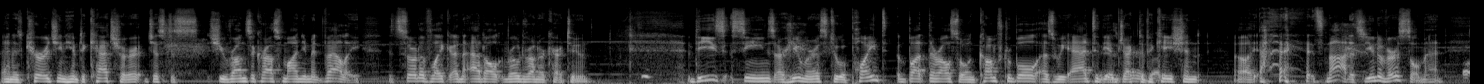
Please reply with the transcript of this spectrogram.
and encouraging him to catch her just as she runs across Monument Valley. It's sort of like an adult Roadrunner cartoon. These scenes are humorous to a point, but they're also uncomfortable as we add to the objectification. Uh, it's not. It's universal, man. Oh,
